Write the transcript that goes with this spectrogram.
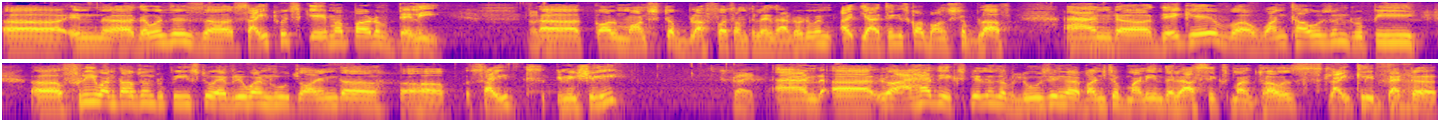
uh, in uh, there was this uh, site which came up out of Delhi. Uh, called Monster Bluff or something like that. I don't even. I, yeah, I think it's called Monster Bluff, and uh, they gave uh, 1,000 rupee, uh, free 1,000 rupees to everyone who joined the uh, site initially. Right. And uh, you know, I had the experience of losing a bunch of money in the last six months. I was slightly better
